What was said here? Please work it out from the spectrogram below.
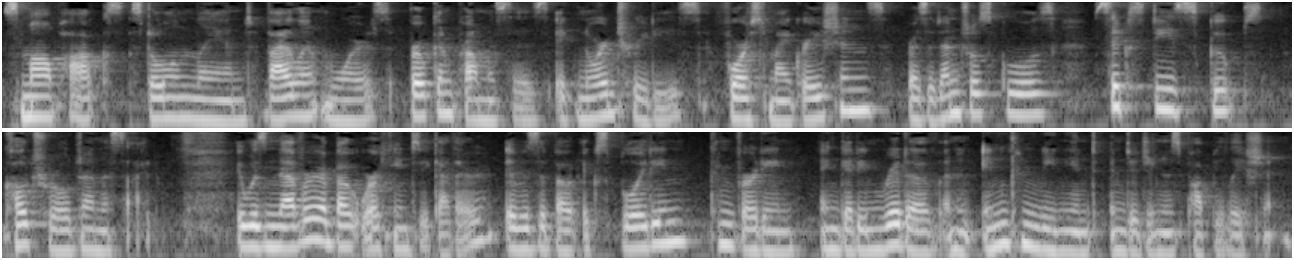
smallpox, stolen land, violent wars, broken promises, ignored treaties, forced migrations, residential schools, 60s scoops, cultural genocide. It was never about working together, it was about exploiting, converting, and getting rid of an inconvenient Indigenous population.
